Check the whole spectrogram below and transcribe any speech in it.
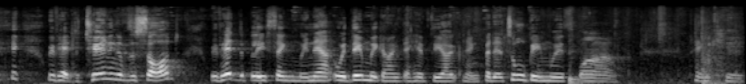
we've had the turning of the sod, we've had the blessing, we now well, then we're going to have the opening, but it's all been worthwhile. Thank you.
